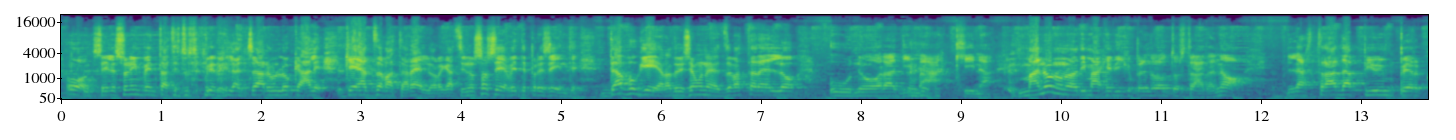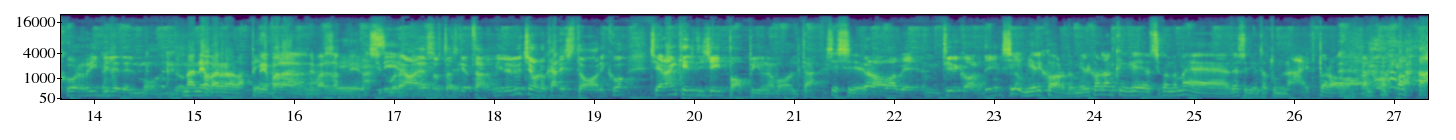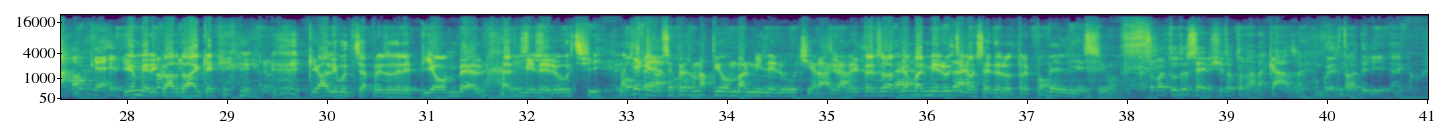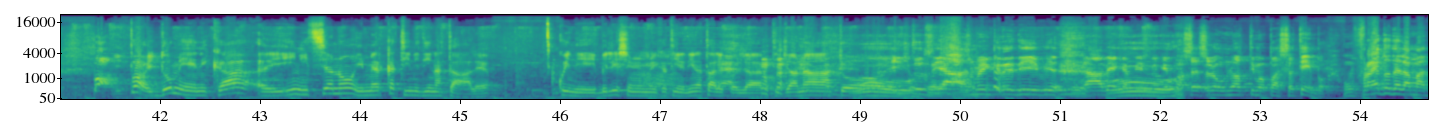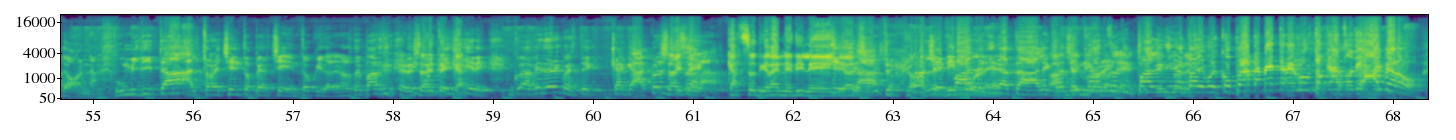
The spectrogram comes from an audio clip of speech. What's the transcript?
Oh, se le sono inventate tutte per rilanciare un locale che è a Zavattarello, ragazzi. Non so se avete presente. Da Voghera, dove siamo noi a Zavattarello, un'ora di macchina. Ma non un'ora di macchina di che prendo l'autostrada, no. La strada più impercorribile del mondo. Ma ne varrà la pena. Ne vale, ne la Sì, pena, Sì, no, adesso sto scherzando. Mille Luci è un locale storico. C'era anche il DJ Poppy una volta. Sì, sì. Però vabbè, ti ricordi? Sì, No. mi ricordo, mi ricordo anche che secondo me adesso è diventato un night, però Ah, ok. Io mi ricordo anche che, che Hollywood ci ha preso delle piombe al, al mille luci. Ma chi è che non si è preso una piomba al mille luci, raga? Se non hai preso la piomba al mille luci cioè, non sei dell'oltrepo. Bellissimo. Soprattutto se sei riuscito a tornare a casa con quelle strade lì, ecco. Poi, Poi domenica eh, iniziano i mercatini di Natale. Quindi bellissimi mercatini di Natale con l'artigianato. Oh, con entusiasmo incredibile. No, beh, capisco che possa essere un ottimo passatempo. Un freddo della Madonna, umidità al 300% qui dalle nostre parti. E le E tu solite che ca- giri a vedere queste cagate. Cosa ci sarà? cazzo di renne di legno. le Esatto. cose. c'è il le palle di Natale, Ah, quante cazzo di palle di Natale vuoi comprare da mettere sul tuo cazzo di albero?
